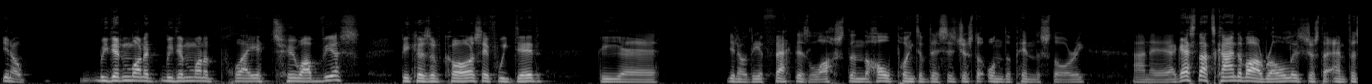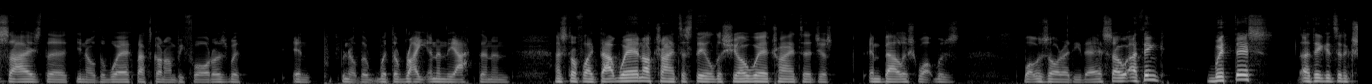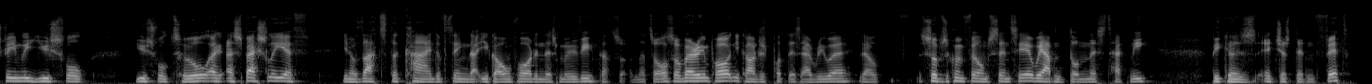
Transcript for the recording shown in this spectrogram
you know, we didn't want to we didn't want to play it too obvious because, of course, if we did, the uh, you know the effect is lost, and the whole point of this is just to underpin the story. And uh, I guess that's kind of our role is just to emphasize the you know the work that's gone on before us with in you know the with the writing and the acting and and stuff like that. We're not trying to steal the show. We're trying to just embellish what was what was already there. So I think with this, I think it's an extremely useful useful tool, especially if you know that's the kind of thing that you're going for in this movie. That's that's also very important. You can't just put this everywhere. You know, subsequent films since here we haven't done this technique because it just didn't fit.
